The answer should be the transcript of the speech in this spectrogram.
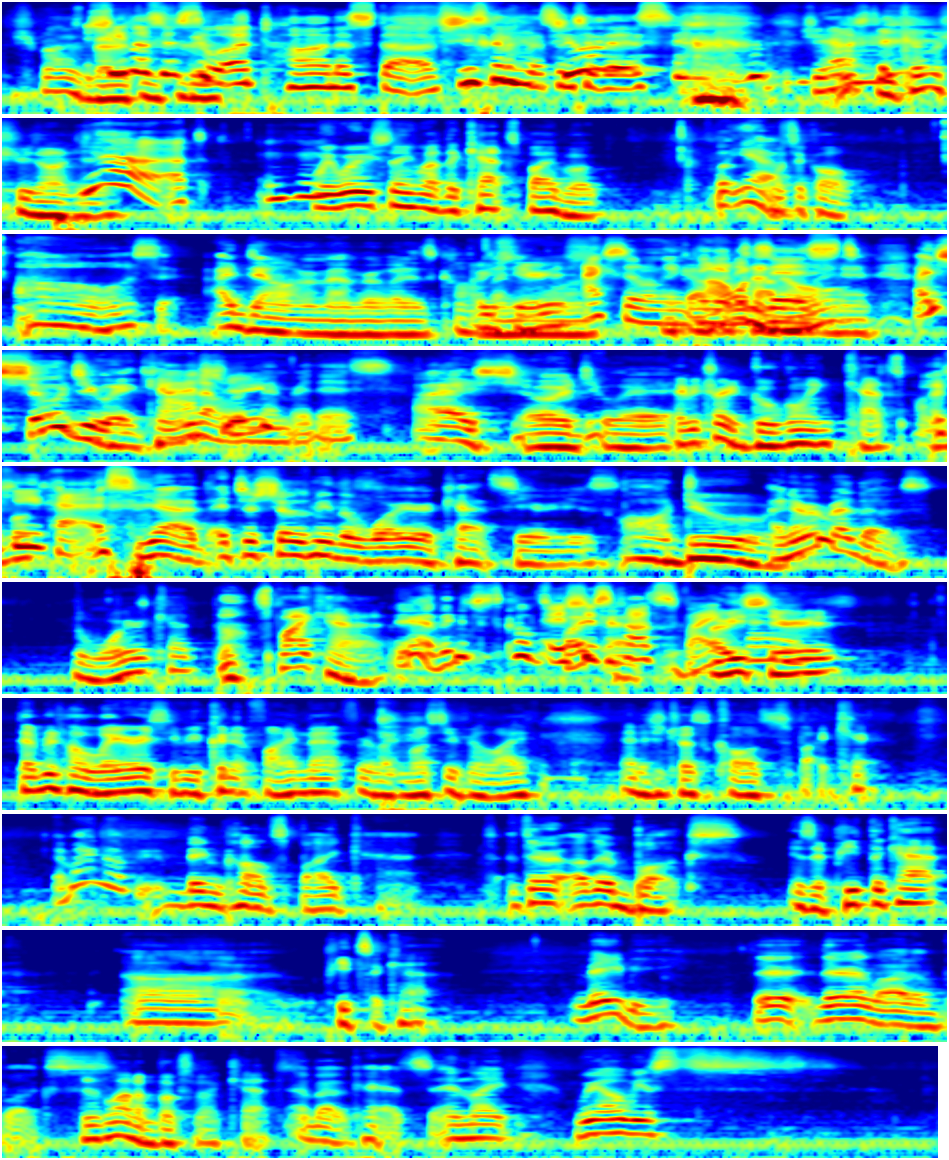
She probably has better She things listens do. to a ton of stuff. She's gonna listen She to this. She has to. Kymastrie's on here. yeah. mm-hmm. Wait, what were you saying about the cat spy book? But yeah. What's it called? Oh, what's it? I don't remember what it's called. Are you serious? I still don't Like, even I it wanna know. exists. I showed you it, I don't remember this. I showed you it. Have you tried googling cat spy book? He has. Yeah, it just shows me the Warrior Cat series. Oh, dude, I never read those. the warrior cat, spy cat. Yeah, I think it's just called Spy It's just Cat. called Spy Are you serious? That'd been hilarious if you couldn't find that for like most of your life, and it's just called Spy Cat. It might not have been called Spy Cat. There are other books. Is it Pete the cat? Uh, Pizza cat. maybe there there are a lot of books There's a lot of books about cats. about cats, and like we always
